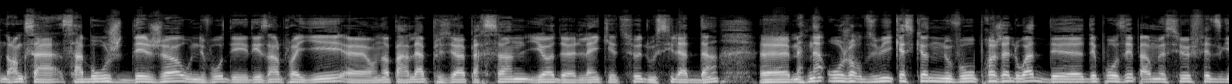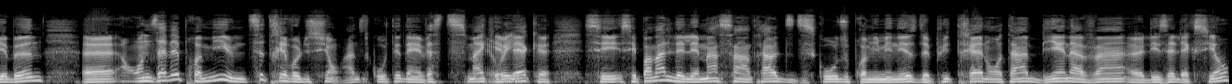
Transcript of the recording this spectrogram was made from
Donc, ça, ça bouge déjà au niveau des, des employés. Euh, on a parlé à plusieurs personnes. Il y a de l'inquiétude aussi là-dedans. Euh, maintenant, aujourd'hui, qu'est-ce qu'il y a de nouveau? Projet de loi de- déposé par Monsieur Fitzgibbon. Euh, on nous avait promis une petite révolution hein, du côté d'Investissement Québec. Euh, C'est c'est pas mal l'élément central du discours du premier ministre depuis très longtemps, bien avant euh, les élections.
